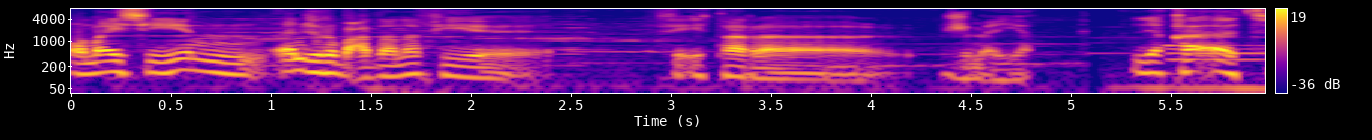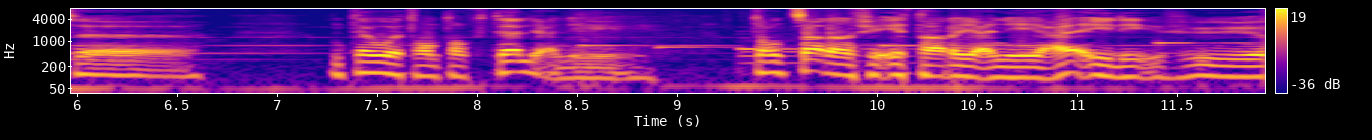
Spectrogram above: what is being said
اون ايسيي نجروا بعضنا في في إطار جمعية. لقاءات نتوت اون تال يعني تنتصار في إطار يعني عائلي في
